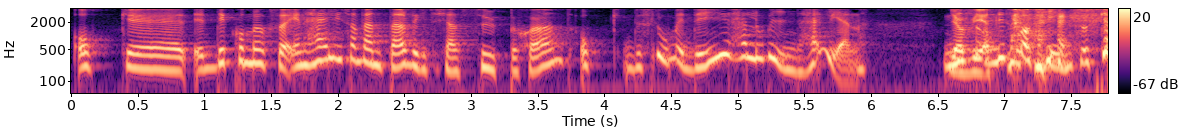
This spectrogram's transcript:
och eh, det kommer också en helg som väntar, vilket känns superskönt. Och det slog mig, det är ju halloween-helgen. Ni, som, ni som har kids, ska,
